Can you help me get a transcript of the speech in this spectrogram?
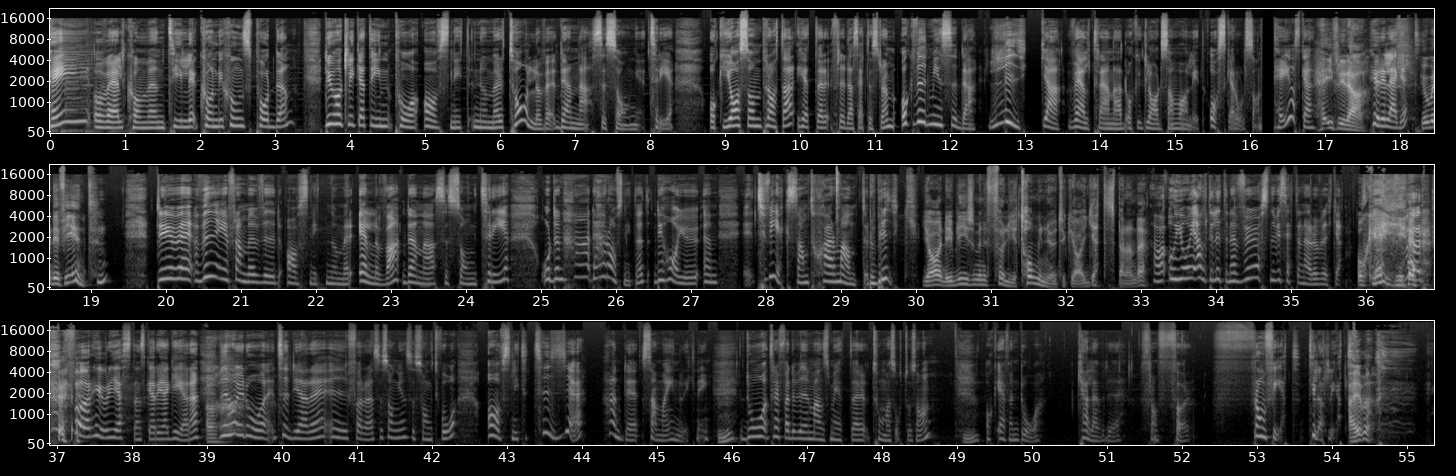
Hej och välkommen till Konditionspodden. Du har klickat in på avsnitt nummer 12 denna säsong 3. Och jag som pratar heter Frida Zetterström och vid min sida lika vältränad och glad som vanligt, Oskar Olsson. Hej Oskar! Hej Frida! Hur är läget? Jo men det är fint. Mm. Du, eh, vi är framme vid avsnitt nummer 11 denna säsong 3. Och den här, det här avsnittet det har ju en eh, tveksamt charmant rubrik. Ja, det blir ju som en följetong nu tycker jag. Jättespännande. Ja, och jag är alltid lite nervös när vi sätter den här rubriken. Okej! Okay. För, för hur gästen ska reagera. Aha. Vi har ju då tidigare i förra säsongen, säsong 2, avsnitt 10 hade samma inriktning. Mm. Då träffade vi en man som heter Thomas Ottosson Mm. Och även då kallar vi det från, för, från fet till atlet. Jajamän.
